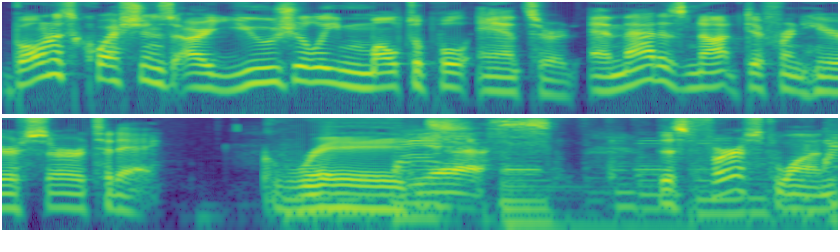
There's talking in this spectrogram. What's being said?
bonus questions are usually multiple answered, and that is not different here, sir, today. Great. Yes. This first one,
